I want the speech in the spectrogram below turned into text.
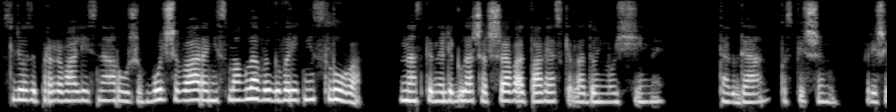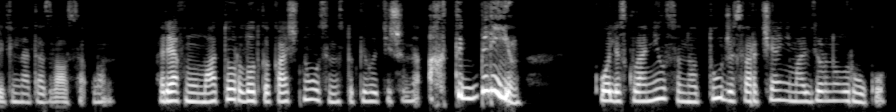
Слезы прорвались наружу. Больше Вара не смогла выговорить ни слова. На спину легла шершавая от повязки ладонь мужчины. «Тогда поспешим», — решительно отозвался он. Рявнул мотор, лодка качнулась, и наступила тишина. «Ах ты, блин!» Коля склонился, но тут же с ворчанием отдернул руку.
